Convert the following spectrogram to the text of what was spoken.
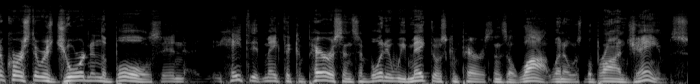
of course there was Jordan and the Bulls, and I hate to make the comparisons, and boy did we make those comparisons a lot when it was LeBron James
